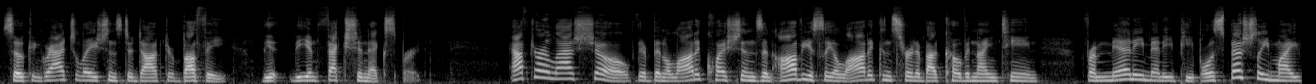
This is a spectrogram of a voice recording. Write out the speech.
So congratulations to Dr. Buffy, the, the infection expert. After our last show, there have been a lot of questions and obviously a lot of concern about COVID 19 from many, many people, especially my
